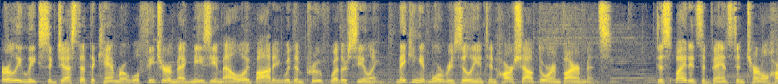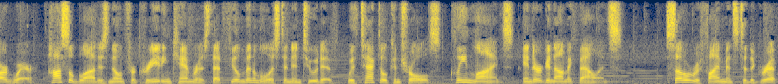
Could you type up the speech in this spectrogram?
Early leaks suggest that the camera will feature a magnesium alloy body with improved weather sealing, making it more resilient in harsh outdoor environments. Despite its advanced internal hardware, Hasselblad is known for creating cameras that feel minimalist and intuitive, with tactile controls, clean lines, and ergonomic balance. Subtle refinements to the grip,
